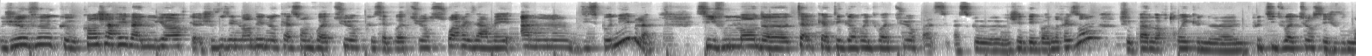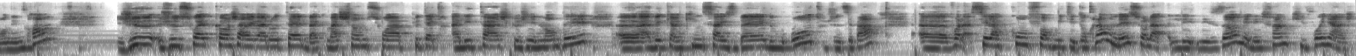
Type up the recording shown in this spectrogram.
Je veux que quand j'arrive à New York, je vous ai demandé une location de voiture, que cette voiture soit réservée à mon nom disponible. Si je vous demande euh, telle catégorie de voiture, bah, c'est parce que j'ai des bonnes raisons. Je ne veux pas me retrouver qu'une petite voiture si je vous demande une grande. Je, je, souhaite quand j'arrive à l'hôtel bah, que ma chambre soit peut-être à l'étage que j'ai demandé, euh, avec un king size bed ou autre, je ne sais pas. Euh, voilà, c'est la conformité. Donc là, on est sur la, les, les, hommes et les femmes qui voyagent.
